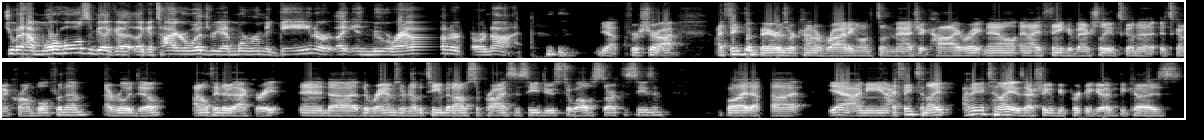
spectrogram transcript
do you want to have more holes and be like a like a Tiger Woods where you have more room to gain, or like and move around, or or not? Yeah, for sure. I I think the Bears are kind of riding on some magic high right now, and I think eventually it's gonna it's gonna crumble for them. I really do. I don't think they're that great. And uh, the Rams are another team that I was surprised to see do so well to start the season. But uh, yeah, I mean, I think tonight, I think tonight is actually going to be pretty good because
